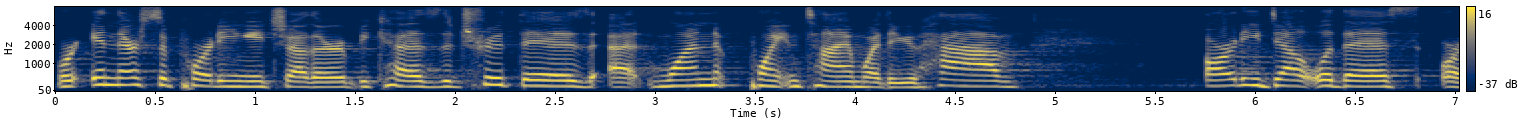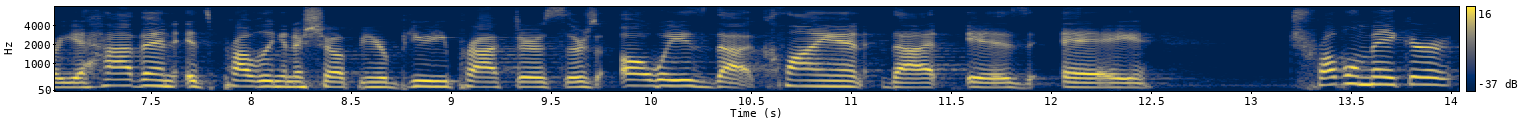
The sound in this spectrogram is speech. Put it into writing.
We're in there supporting each other because the truth is, at one point in time, whether you have already dealt with this or you haven't, it's probably going to show up in your beauty practice. There's always that client that is a troublemaker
